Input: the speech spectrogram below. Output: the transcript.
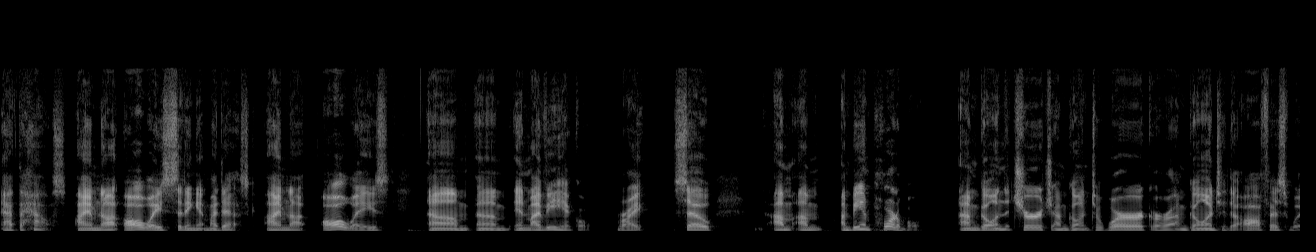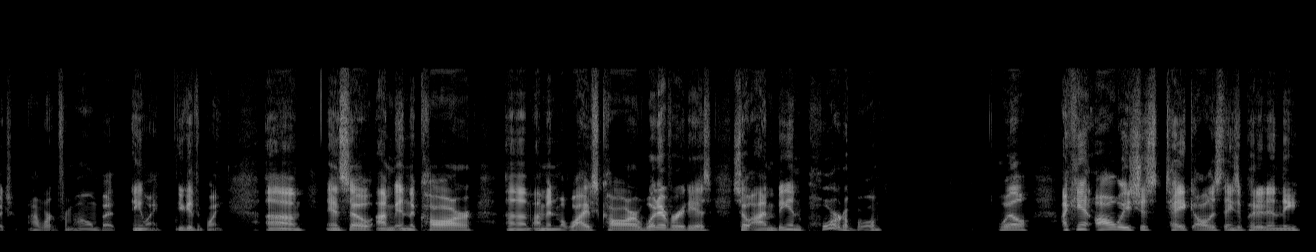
at the house. I am not always sitting at my desk. I am not always um, um, in my vehicle, right? So I'm I'm I'm being portable. I'm going to church, I'm going to work, or I'm going to the office, which I work from home, but anyway, you get the point. Um, and so I'm in the car, um, I'm in my wife's car, whatever it is. So I'm being portable. Well, I can't always just take all these things and put it in the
